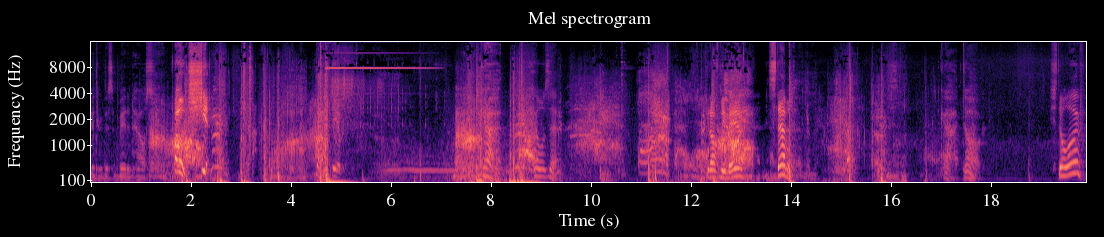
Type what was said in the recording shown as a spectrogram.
Enter this abandoned house. Oh shit! God damn it! God, what the hell was that? Get off me, man! Stab him! God, dog. You still alive?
